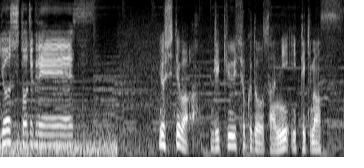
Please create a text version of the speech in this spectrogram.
よし到着です。よしでは利休食堂さんに行ってきます。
